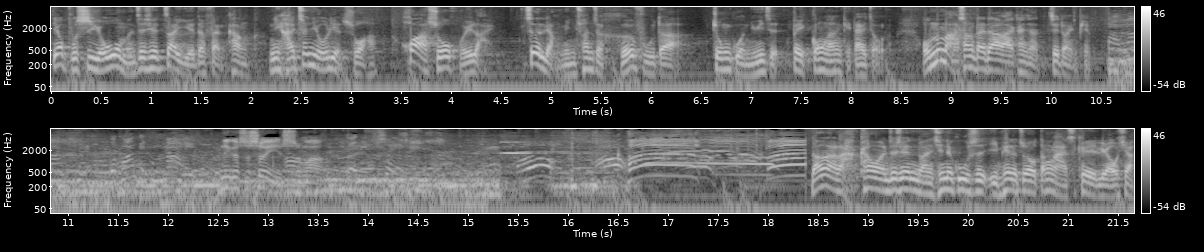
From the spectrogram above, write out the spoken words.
要不是有我们这些在野的反抗，你还真有脸说啊。话说回来，这两名穿着和服的中国女子被公安给带走了。我们马上带大家来看一下这段影片。我刚给他骂了一顿。那个是摄影师吗？对，那个摄影师。当然了，看完这些暖心的故事，影片的最后当然还是可以聊一下，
